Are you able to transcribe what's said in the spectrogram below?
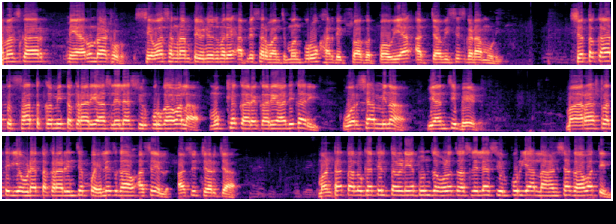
नमस्कार मी अरुण राठोड. सेवा संग्राम टीव्ही न्यूजमध्ये आपले सर्वांचे मनपूर्वक हार्दिक स्वागत. पाहूया आजच्या विशेष घडामोडी. शतकात सात कमी तक्रारी असलेल्या शिरपूर गावाला मुख्य कार्यकारी अधिकारी वर्षा मीना यांची भेट. महाराष्ट्रातील एवढ्या तक्रारींचे पहिलेच गाव असेल अशी चर्चा. मंठा तालुक्यातील तळणी येथून जवळच असलेल्या शिरपूर या लहानशा गावातील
